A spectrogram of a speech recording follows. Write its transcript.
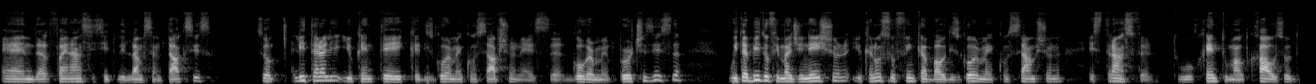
and uh, finances it with lump sum taxes. So literally, you can take this government consumption as uh, government purchases. With a bit of imagination, you can also think about this government consumption as transfer to hand-to-mouth household,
